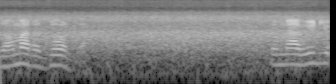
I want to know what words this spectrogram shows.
જો અમારે જોરદાર. તમને આ વીડિયો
